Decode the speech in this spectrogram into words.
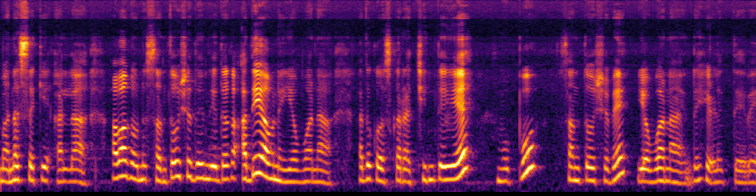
ಮನಸ್ಸಕ್ಕೆ ಅಲ್ಲ. ಆವಾಗ ಅವನು ಸಂತೋಷದಿಂದ ಇದ್ದಾಗ ಅದೇ ಅವನ ಯೌವನ. ಅದಕ್ಕೋಸ್ಕರ ಚಿಂತೆಯೇ ಮುಪ್ಪು ಸಂತೋಷವೇ ಯೌವನ ಎಂದು ಹೇಳುತ್ತೇವೆ.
